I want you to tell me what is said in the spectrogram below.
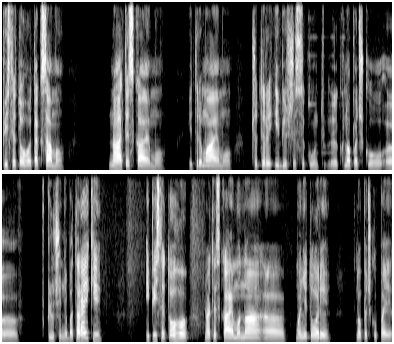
Після того так само натискаємо і тримаємо 4 і більше секунд е, кнопочку е, включення батарейки. І після того натискаємо на е, моніторі кнопочку Pair.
